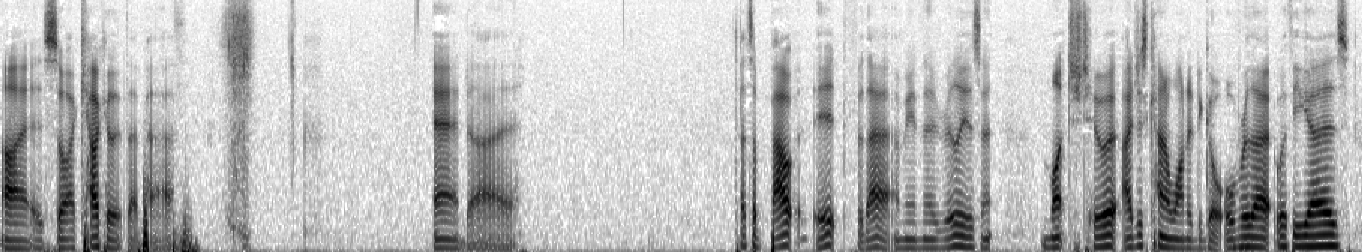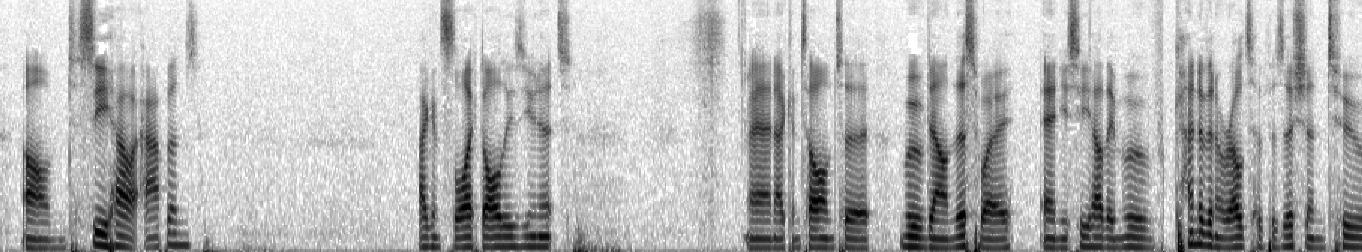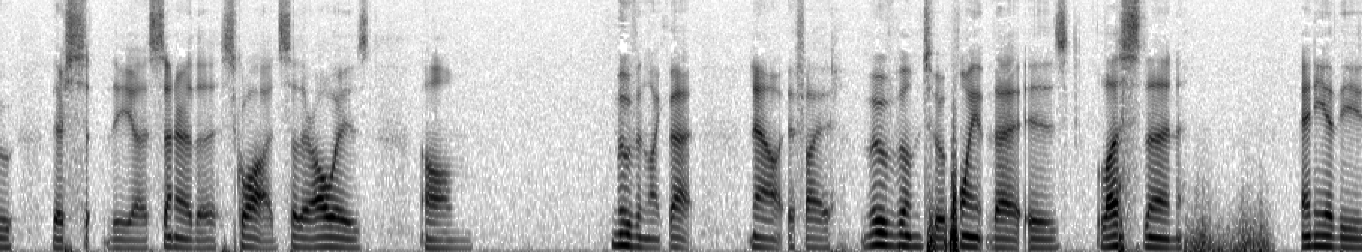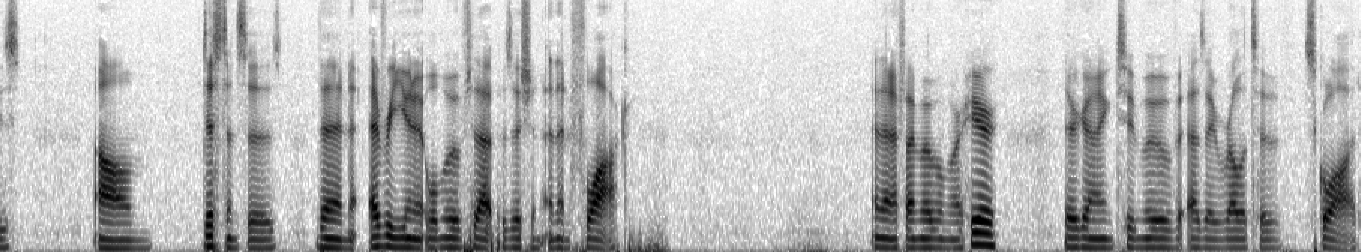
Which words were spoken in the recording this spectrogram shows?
Uh, so I calculate that path. And uh, that's about it for that. I mean, there really isn't much to it. I just kind of wanted to go over that with you guys um, to see how it happens. I can select all these units and I can tell them to move down this way and you see how they move kind of in a relative position to their the uh, center of the squad so they're always um, moving like that Now, if I move them to a point that is less than any of these um, distances, then every unit will move to that position and then flock. And then if I move them right here, they're going to move as a relative squad.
